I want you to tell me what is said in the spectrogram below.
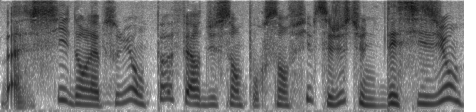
bah, si, dans l'absolu, on peut faire du 100% fibre, c'est juste une décision.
